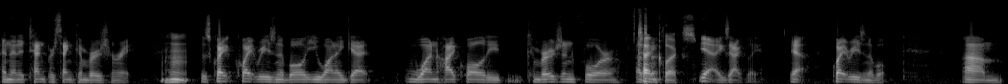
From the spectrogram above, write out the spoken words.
and then a 10% conversion rate so it's quite quite reasonable you want to get one high quality conversion for a 10 clicks. yeah, exactly. Yeah, quite reasonable. Um,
